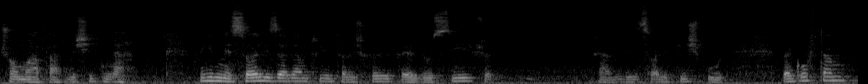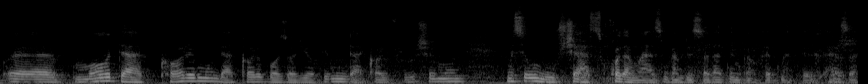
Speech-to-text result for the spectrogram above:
شما موفق بشید؟ نه. یه مثالی زدم توی دانشگاه فردوسی شد چندین سال پیش بود و گفتم ما در کارمون در کار بازاریابیمون در کار فروشمون مثل اون مورچه هست. خودم عرض می‌کنم جسارت نمی‌کنم خدمت ارزان.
